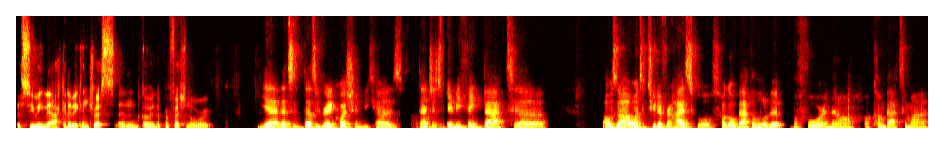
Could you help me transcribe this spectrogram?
pursuing their academic interests and going the professional route yeah that's a, that's a great question because that just made me think back to I was I went to two different high schools. I'll go back a little bit before, and then I'll I'll come back to my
